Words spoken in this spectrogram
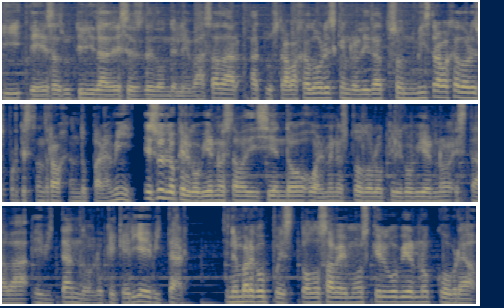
y de esas utilidades es de donde le vas a dar a tus trabajadores que en realidad son mis trabajadores porque están trabajando para mí. Eso es lo que el gobierno estaba diciendo o al menos todo lo que el gobierno estaba evitando, lo que quería evitar. Sin embargo, pues todos sabemos que el gobierno cobra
